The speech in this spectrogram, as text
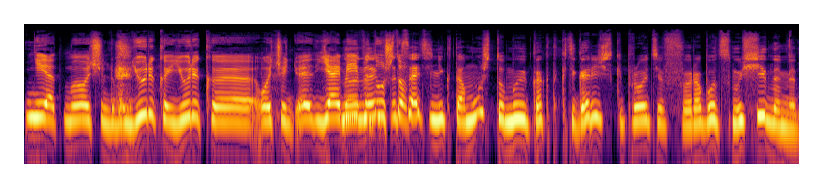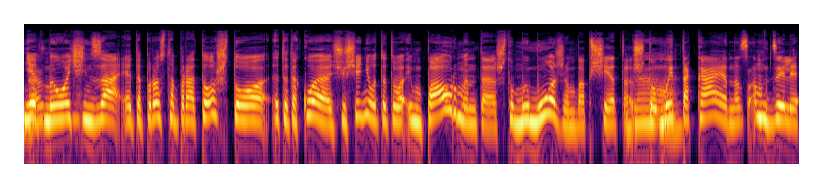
нет, мы очень любим Юрика. Юрик э, очень... э, Я имею в Ну, виду, что... кстати, не к тому, что мы как-то категорически против работы с мужчинами, Нет, мы очень за. Это просто про то, что это такое ощущение вот этого empowerment а, что мы можем вообще-то, что мы такая, на самом деле,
